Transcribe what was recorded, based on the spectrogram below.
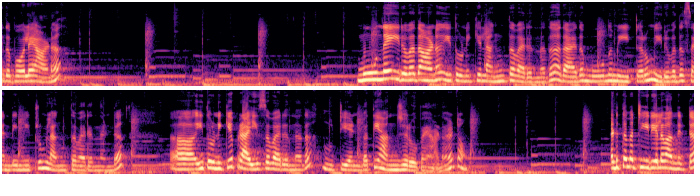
ഇതുപോലെയാണ്. മൂന്ന് ഇരുപതാണ് ഈ തുണിക്ക് ലെങ്ത്ത് വരുന്നത്. അതായത് മൂന്ന് മീറ്ററും ഇരുപത് സെന്റിമീറ്ററും ലെങ്ത്ത് വരുന്നുണ്ട്. ഈ തുണിക്ക് പ്രൈസ് വരുന്നത് നൂറ്റി എൺപത്തി അഞ്ച് രൂപയാണ് കേട്ടോ. അടുത്ത മെറ്റീരിയൽ വന്നിട്ട്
